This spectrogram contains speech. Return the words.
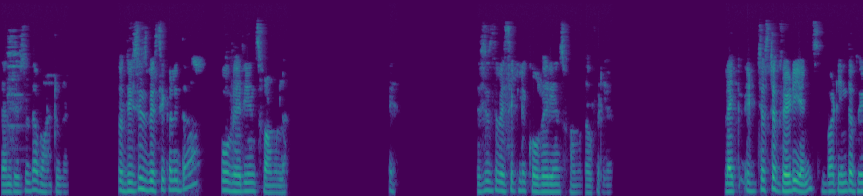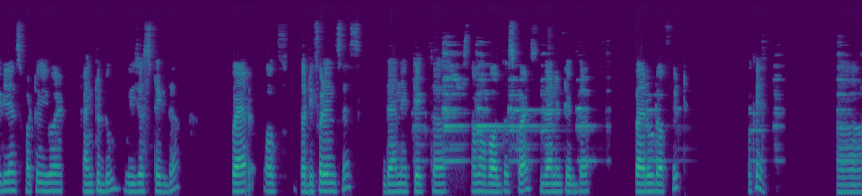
then this is the 1 to n. So this is basically the covariance formula. Okay this is the basically covariance formula over here like it's just a variance but in the variance what you are trying to do we just take the square of the differences then I take the sum of all the squares then I take the square root of it. Okay? Uh,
